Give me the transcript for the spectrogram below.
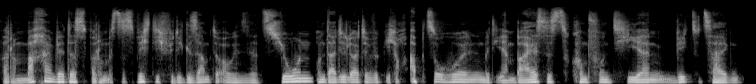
warum machen wir das, warum ist das wichtig für die gesamte Organisation und da die Leute wirklich auch abzuholen, mit ihren Biases zu konfrontieren, Weg zu zeigen,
